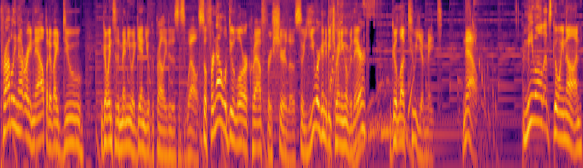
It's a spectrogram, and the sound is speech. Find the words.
Probably not right now, but if I do go into the menu again, you could probably do this as well. So for now, we'll do Laura Croft for sure, though. So you are going to be training over there. Good luck to you, mate. Now, meanwhile that's going on,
